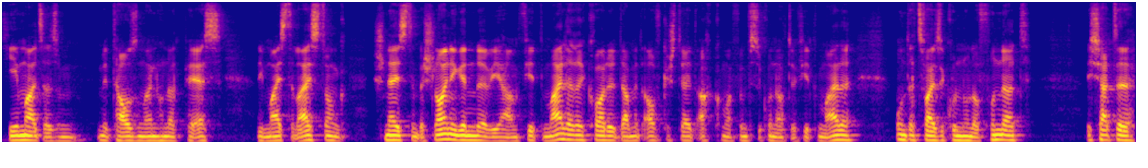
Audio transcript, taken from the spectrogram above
jemals, also mit 1900 PS die meiste Leistung, schnellste Beschleunigende. Wir haben vierte Meile-Rekorde damit aufgestellt, 8,5 Sekunden auf der vierten Meile, unter zwei Sekunden 0 auf 100 ich hatte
